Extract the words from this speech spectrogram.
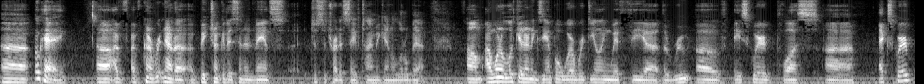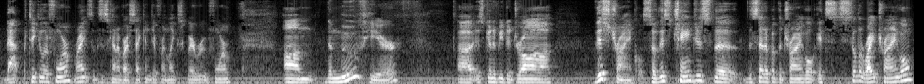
Uh, okay, uh, I've, I've kind of written out a, a, big chunk of this in advance uh, just to try to save time again a little bit. Um, I want to look at an example where we're dealing with the, uh, the root of a squared plus uh, x squared, that particular form, right? So this is kind of our second different like square root form. Um, the move here uh, is going to be to draw this triangle. So this changes the, the setup of the triangle. It's still the right triangle,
